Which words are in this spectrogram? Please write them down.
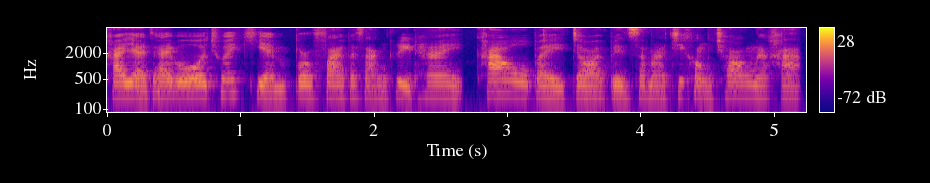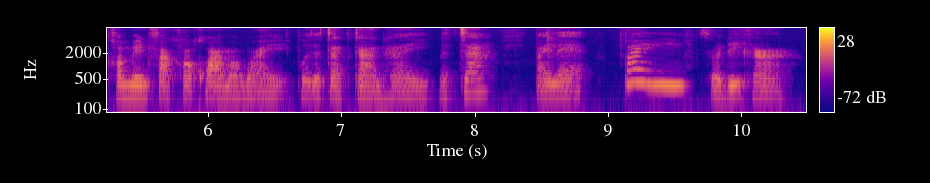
ใครอยากจะให้โบช่วยเขียนโปรไฟล์ภาษาอังกฤษให้เข้าไปจอยเป็นสมาชิกของช่องนะคะ คอมเมนต์ฝากข้อความเอาไว้เพื่อจะจัดการให้นะจ๊ะ ไปแล้ว ไป สวัสดีค่ะ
